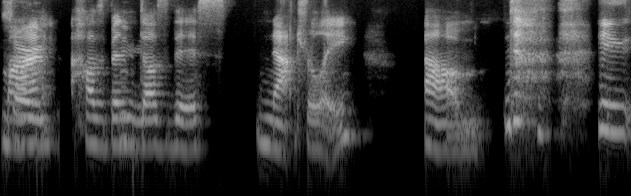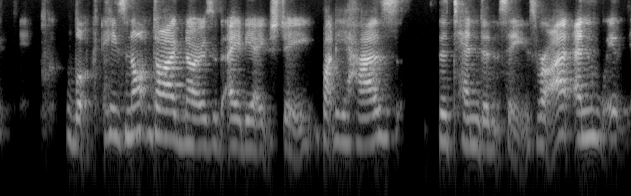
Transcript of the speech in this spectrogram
my so, husband mm. does this naturally. Um, he look, he's not diagnosed with ADHD, but he has the tendencies, right? And it,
